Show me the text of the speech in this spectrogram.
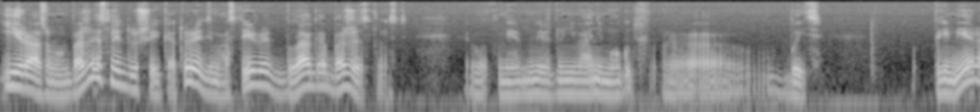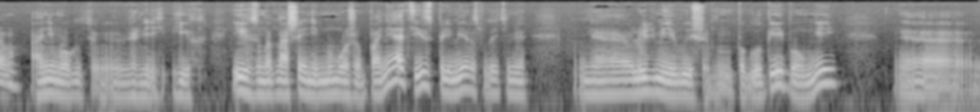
и разумом божественной души, которая демонстрирует благо божественности. Вот, между ними они могут быть примером, они могут, вернее, их их взаимоотношений мы можем понять из примера с вот этими э, людьми выше, поглупей, поумней, э,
